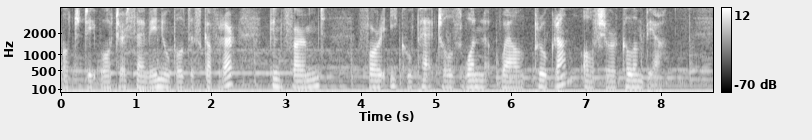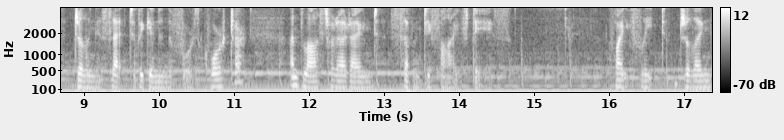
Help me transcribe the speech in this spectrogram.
Ultra Deepwater Semi Noble Discoverer confirmed for Ecopetrol's One Well programme offshore Colombia. Drilling is set to begin in the fourth quarter and last for around 75 days. White Fleet Drilling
